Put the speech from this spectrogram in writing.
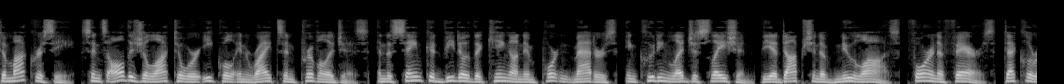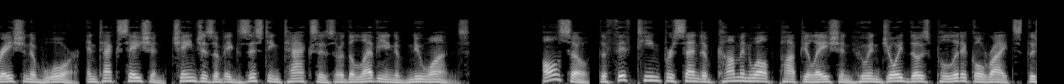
Democracy, since all the Szlachta were equal in rights and privileges, and the same could veto the king on important matters, including legislation the adoption of new laws, foreign affairs, declaration of war, and taxation changes of existing taxes or the levying of new ones. Also, the 15% of Commonwealth population who enjoyed those political rights the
